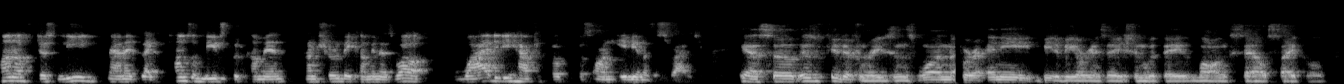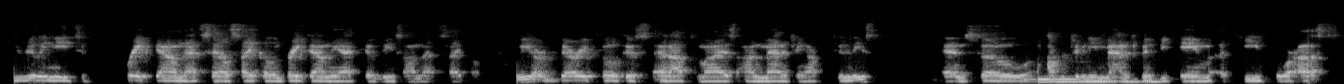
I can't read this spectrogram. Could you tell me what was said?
ton of just lead manage like tons of leads could come in. I'm sure they come in as well why did he have to focus on ABM as a strategy? Yeah, so there's a few different reasons. One, for any B2B organization with a long sales cycle, you really need to break down that sales cycle and break down the activities on that cycle. We are very focused at Optymyze on managing opportunities. And so opportunity management became a key for us.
